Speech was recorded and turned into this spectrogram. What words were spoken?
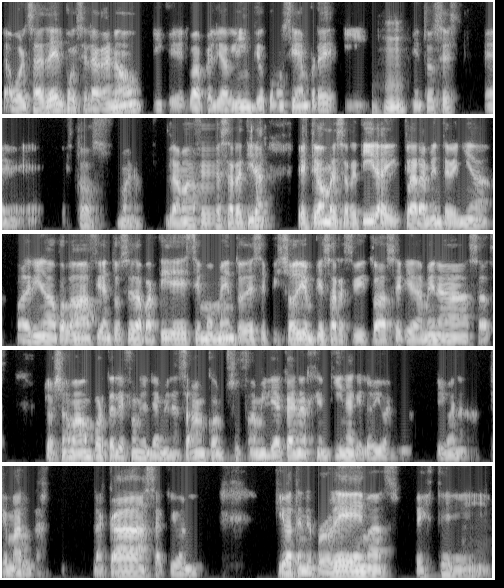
la, bolsa es de él, porque se la ganó y que va a pelear limpio como siempre. Y, entonces, eh, estos, bueno, la mafia se retira. Este hombre se retira y claramente venía padrinado por la mafia. Entonces, a partir de ese momento, de ese episodio, empieza a recibir toda serie de amenazas. Lo llamaban por teléfono y le amenazaban con su familia acá en Argentina que lo iban, iban a quemar la, la casa, que iban que iba a tener problemas, este,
